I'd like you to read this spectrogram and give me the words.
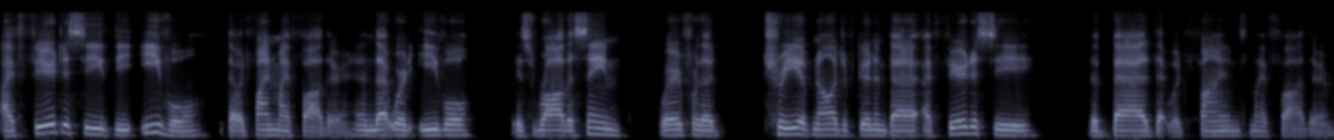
I fear to see the evil that would find my father. And that word evil is ra, the same word for the tree of knowledge of good and bad, I fear to see the bad that would find my father.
